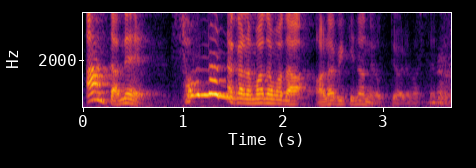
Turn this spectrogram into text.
あんたねそんなんだからまだまだ粗挽きなのよって言われましたね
